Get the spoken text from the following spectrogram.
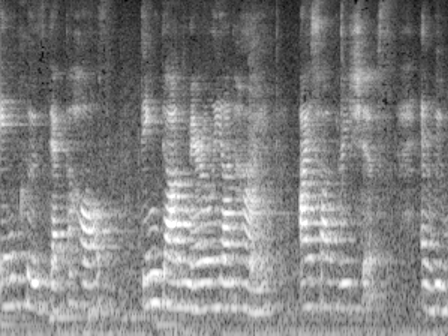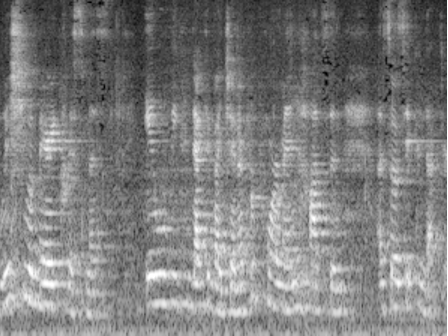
It includes Deck the Halls, Ding Dong Merrily on High, I Saw Three Ships, and We Wish You a Merry Christmas. It will be conducted by Jennifer Poorman, Hodgson, Associate Conductor.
